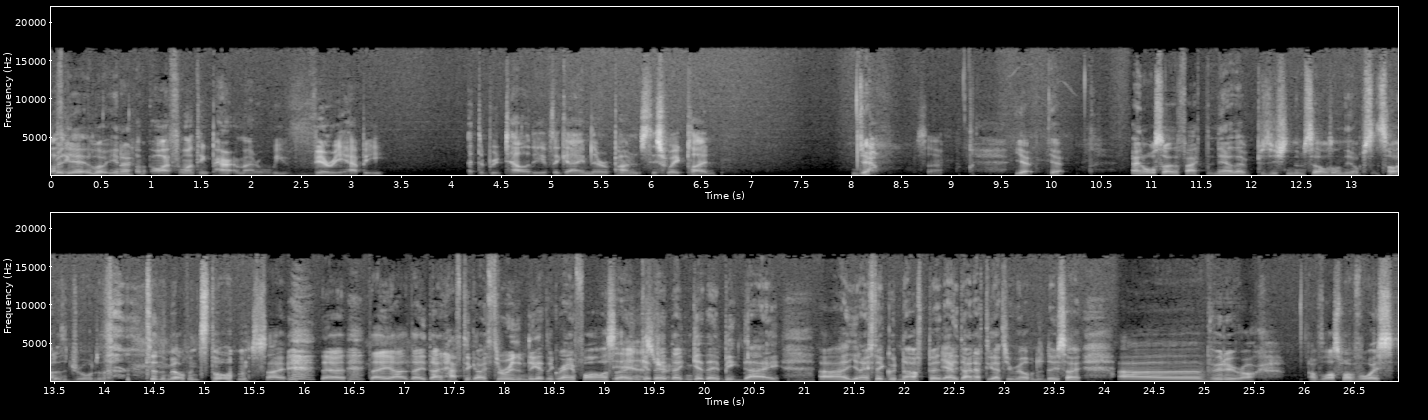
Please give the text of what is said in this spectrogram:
but yeah, look, you know, I for one think Parramatta will be very happy at the brutality of the game their opponents this week played. yeah, So, Yep, yep. And also the fact that now they've positioned themselves on the opposite side of the draw to the, to the Melbourne Storm, so they they uh, they don't have to go through them to get the grand final. So Yeah, they can get their, true. they can get their big day, uh, you know, if they're good enough. But they don't have to go through Melbourne to do so. Uh, Voodoo Rock, I've lost my voice.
